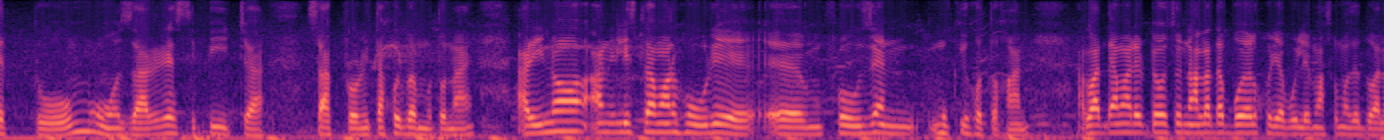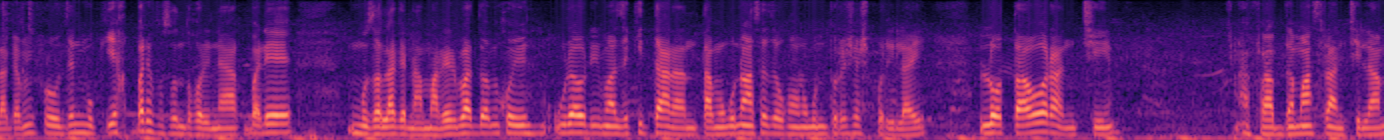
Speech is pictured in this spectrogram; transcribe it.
এত মজার রেসিপি এটা শাক পরন এটা কইবার মতো নাই। আর ইনো আনিল ইসলাম আর হৌরে ফ্রোজেন মুখি হতো খান। আবার আমার একটা হচ্ছে আলাদা বয়েল করিয়া বলে মাছের মাঝে দোয়া লাগে। আমি ফ্রোজেন মুখি একবারে পছন্দ করি না, একবারে মজা লাগে না। আমার এর বাদে আমি কই উড়াউড়ির মাঝে কি তার আনতাম? ওগুলো আছে যখন ওগুলো তোরে শেষ করিলাই লতাও রাঁধছি ফাবদা মাছ রাঁধছিলাম।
